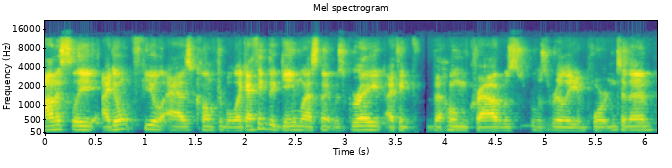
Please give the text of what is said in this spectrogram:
honestly, I don't feel as comfortable. Like I think the game last night was great. I think the home crowd was, was really important to them.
